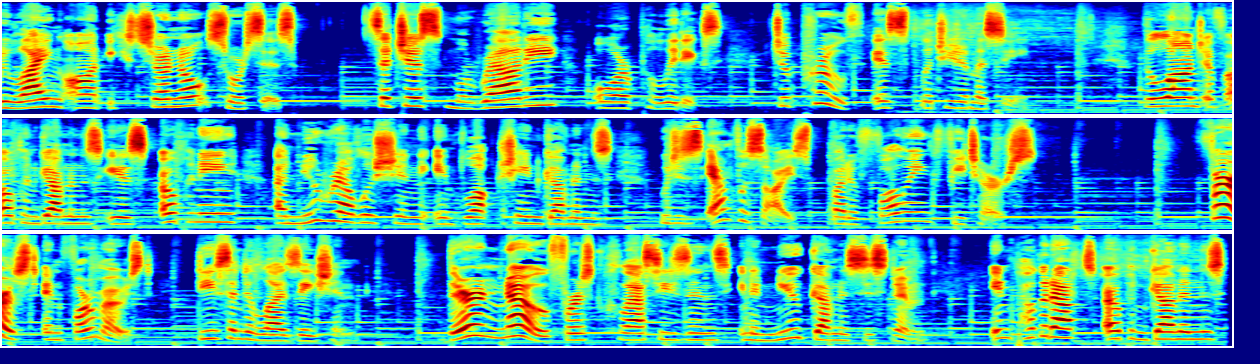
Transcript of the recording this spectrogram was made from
relying on external sources, such as morality or politics, to prove its legitimacy. The launch of open governance is opening a new revolution in blockchain governance, which is emphasized by the following features. First and foremost, decentralization. There are no first class citizens in the new governance system in Polkadot's open governance,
